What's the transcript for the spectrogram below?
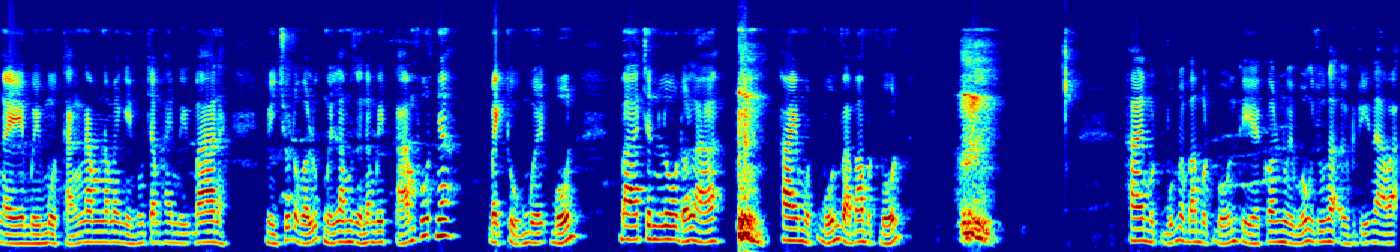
ngày 11 tháng 5 năm 2023 này mình chốt được vào lúc 15 giờ 58 phút nhé bạch thủ 14 ba chân lô đó là 214 và 314 214 và 314 thì con 14 của chúng ta ở vị trí nào ạ?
